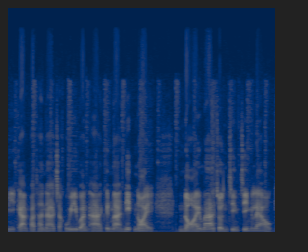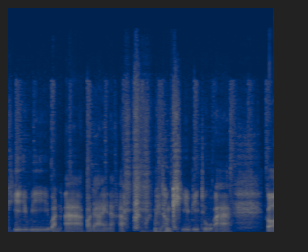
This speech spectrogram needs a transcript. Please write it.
มีการพัฒนาจาก V1R ขึ้นมานิดหน่อย น้อยมากจนจริง ๆ แล้วขี่ V1R ก็ได้นะครับ ไม่ต้องขี่ V2R ก็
